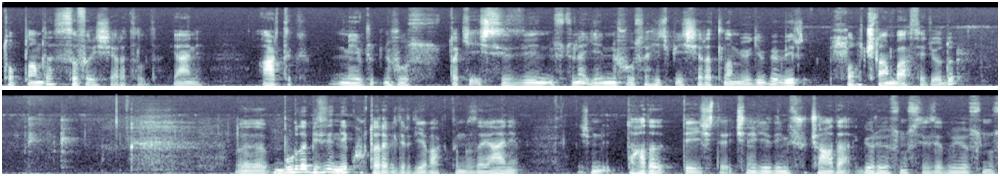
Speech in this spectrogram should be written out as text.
toplamda sıfır iş yaratıldı. Yani artık mevcut nüfustaki işsizliğin üstüne yeni nüfusa hiçbir iş yaratılamıyor gibi bir sonuçtan bahsediyordu. Ee, burada bizi ne kurtarabilir diye baktığımızda yani şimdi daha da değişti. İçine girdiğimiz şu çağda görüyorsunuz siz de duyuyorsunuz.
